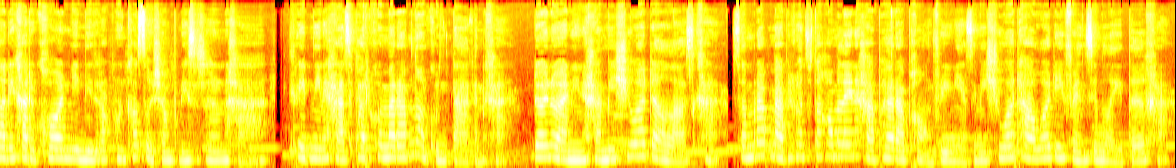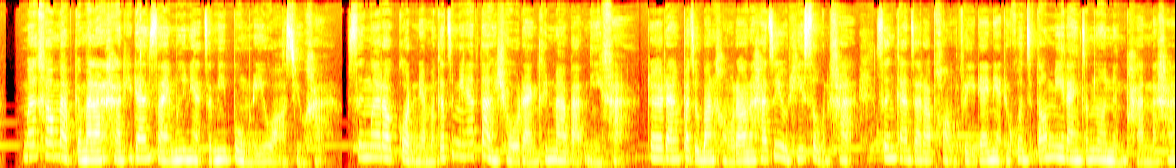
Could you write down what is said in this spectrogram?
วัสดีค่ะทุกคนยินดีต้อนรับทุกคนเข้าสู่ช่อง Police Channel นะคะ คลิปนี้นะคะจะพาทุกคนมารับหนวดคุณตากันค่ะ โดยหน่วยอันนี้นะคะมีชื่อว่า Dallas ค่ะสำหรับแบบที่ทุกคนจะต้องเข้ามาเล่นนะคะ เพื่อรับของฟรีเนี่ยจะมีชื่อว่า Tower Defense Simulator ค่ะ เมื่อเข้าแมปกันมาแล้วนะคะที่ด้านซ้ายมือเนี่ยจะมีปุ่ม Rewards อยู่ค่ะ ซึ่งเมื่อเรากดเนี่ยมันก็จะมีหน้าต่างโชว์แรงขึ้นมาแบบนี้ค่ะ โดยแรงปัจจุบันของเรานะคะจะอยู่ที่ศูนย์ค่ะ ซึ่งการจะรับของฟรีได้เนี่ยทุกคนจะต้องมีแรงจำนวน 1,000 นะคะ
